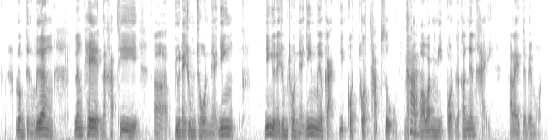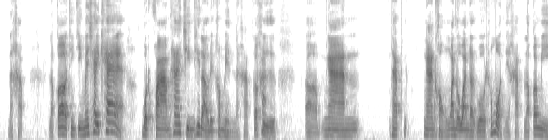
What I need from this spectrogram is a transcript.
ๆนะครับรวมถึงเรื่องเรื่องเพศนะครับที่เอ่ออยู่ในชุมชนเนี่ยยิ่งยิ่งอยู่ในชุมชนเนี่ยยิ่งมีโอกาสที่กดกดทับสูงนะครับค่ะเพราะว่ามันมีกฎแล้วก็เงื่อนไขอะไรเต็มไปหมดนะครับ แล้วก็จริงๆ ไม่ใช่แค่บทความ 5 ชิ้นที่เรา recommend นะครับ ก็คือเอ่องานนะครับ งานของ101 world ทั้งหมดเนี่ยครับแล้วก็มี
